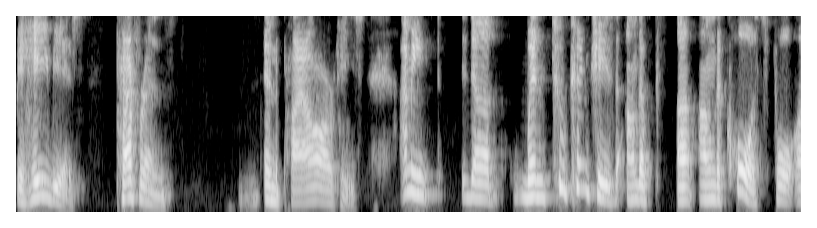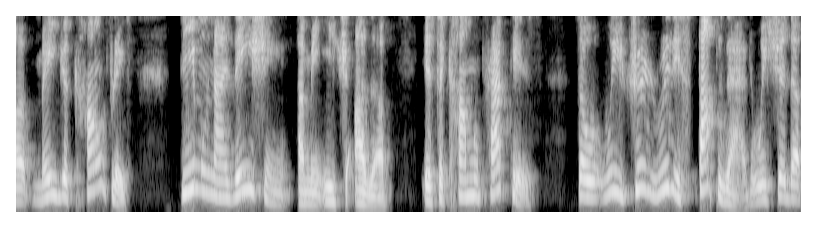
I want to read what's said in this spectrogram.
behaviors, preferences, and priorities. I mean, the when two countries on the uh, on the course for a major conflict, demonization, I mean, each other is a common practice. So we should really stop that. We should, uh,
